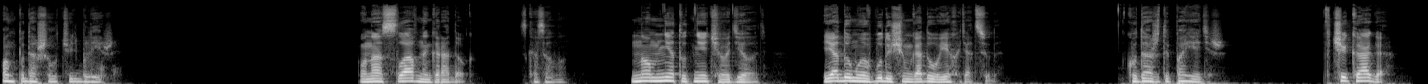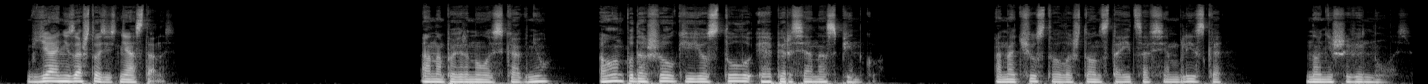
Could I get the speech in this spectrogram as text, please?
Он подошел чуть ближе. «У нас славный городок», — сказал он. Но мне тут нечего делать. Я думаю в будущем году уехать отсюда. Куда же ты поедешь? В Чикаго. Я ни за что здесь не останусь. Она повернулась к огню, а он подошел к ее стулу и оперся на спинку. Она чувствовала, что он стоит совсем близко, но не шевельнулась.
